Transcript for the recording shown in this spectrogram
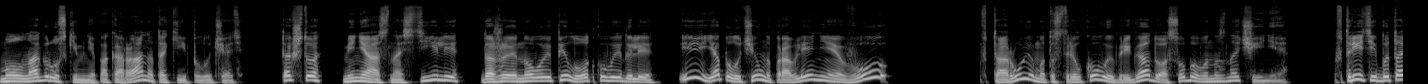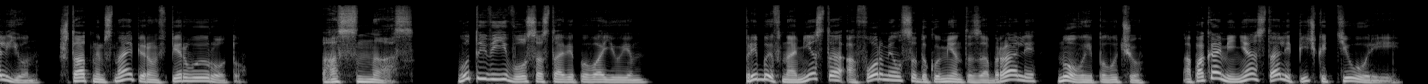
Мол, нагрузки мне пока рано такие получать. Так что меня оснастили, даже новую пилотку выдали, и я получил направление в... вторую мотострелковую бригаду особого назначения. В третий батальон, штатным снайпером в первую роту. А с нас. Вот и в его составе повоюем. Прибыв на место, оформился, документы забрали, новые получу. А пока меня стали пичкать теорией.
